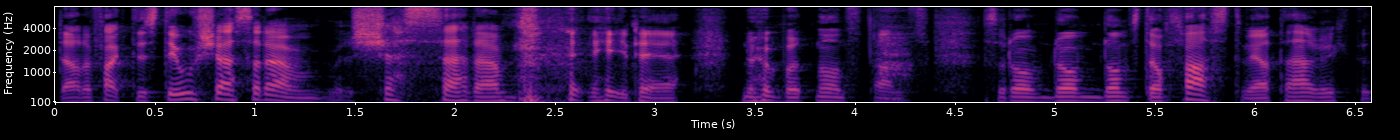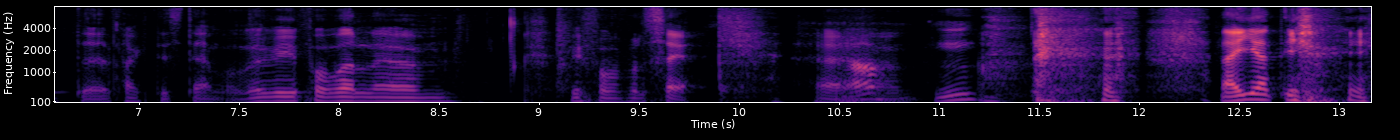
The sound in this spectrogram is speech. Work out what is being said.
Där det faktiskt stod Shazadam, Shazadam i det numret någonstans. Så de, de, de står fast vid att det här ryktet eh, faktiskt stämmer. Men vi får väl, eh, vi får väl se. Eh, Ja. Mm. Nej, egentligen,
